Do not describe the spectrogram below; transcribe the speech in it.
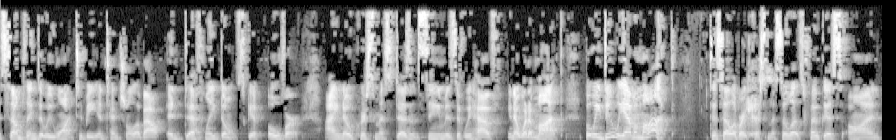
something that we want to be intentional about and definitely don't skip over. I know Christmas doesn't seem as if we have, you know, what a month, but we do. We have a month to celebrate yes. Christmas. So let's focus on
